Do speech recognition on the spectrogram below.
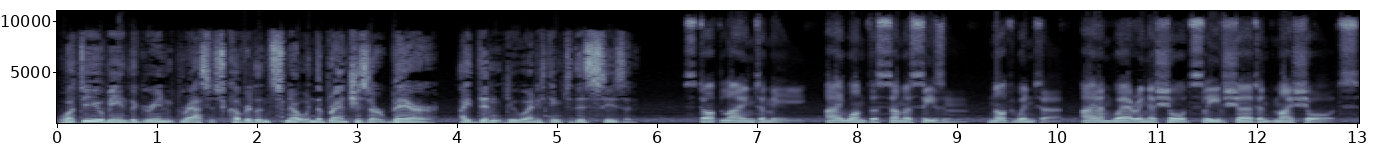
What do you mean the green grass is covered in snow and the branches are bare? I didn't do anything to this season. Stop lying to me. I want the summer season, not winter. I am wearing a short sleeve shirt and my shorts,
